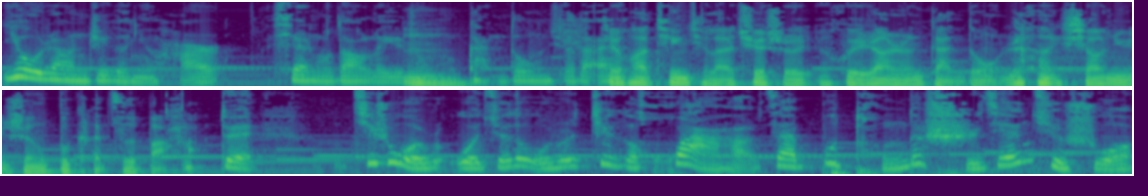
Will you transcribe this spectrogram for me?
又让这个女孩。陷入到了一种感动，觉得哎这话听起来确实会让人感动，让小女生不可自拔。对，其实我我觉得我说这个话哈，在不同的时间去说，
